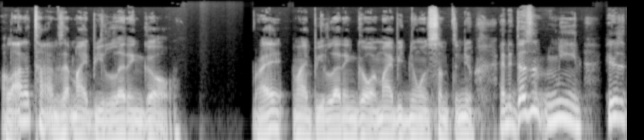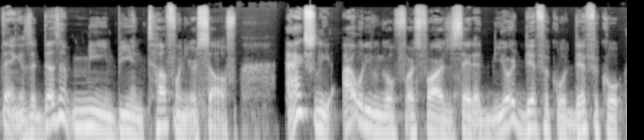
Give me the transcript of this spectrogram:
a lot of times that might be letting go, right? It might be letting go. It might be doing something new, and it doesn't mean. Here's the thing: is it doesn't mean being tough on yourself. Actually, I would even go as far as to say that you're difficult, difficult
